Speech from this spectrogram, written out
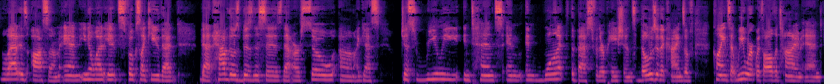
Well, that is awesome, and you know what? It's folks like you that that have those businesses that are so, um, I guess just really intense and and want the best for their patients. Those are the kinds of clients that we work with all the time. And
